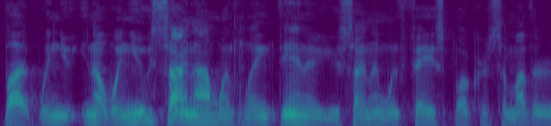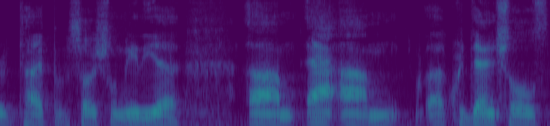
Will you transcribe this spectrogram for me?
But when you, you know, when you sign on with LinkedIn or you sign on with Facebook or some other type of social media um, um, uh, credentials,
